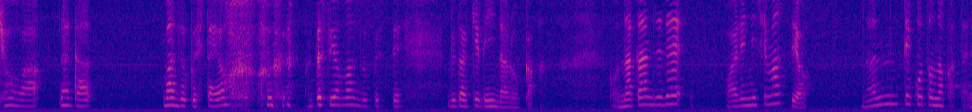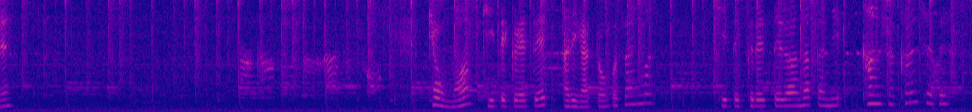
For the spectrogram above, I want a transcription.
今日はなんか満足したよ。私が満足してるだけでいいんだろうか。こんな感じで終わりにしますよ。なんてことなかったね。今日も聞いてくれてありがとうございます。聞いてくれてるあなたに感謝感謝です。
